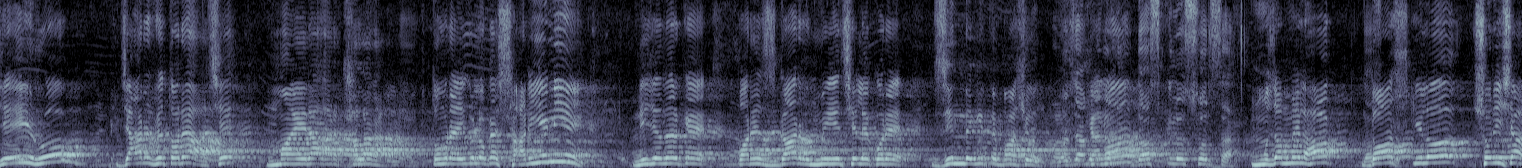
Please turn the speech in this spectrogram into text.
যেই রোগ যার ভেতরে আছে মায়েরা আর খালারা তোমরা এগুলোকে সারিয়ে নিয়ে নিজেদেরকে পরেশগার মেয়ে ছেলে করে জিন্দগিতে বাঁচো। কেন? দশ কিলো সরষা। মুজাম্মেল হক দশ কিলো। সরিষা।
